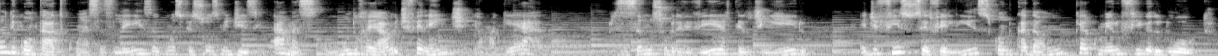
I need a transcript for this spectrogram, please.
Quando em contato com essas leis, algumas pessoas me dizem: ah, mas o mundo real é diferente, é uma guerra. Precisamos sobreviver, ter dinheiro. É difícil ser feliz quando cada um quer comer o fígado do outro.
